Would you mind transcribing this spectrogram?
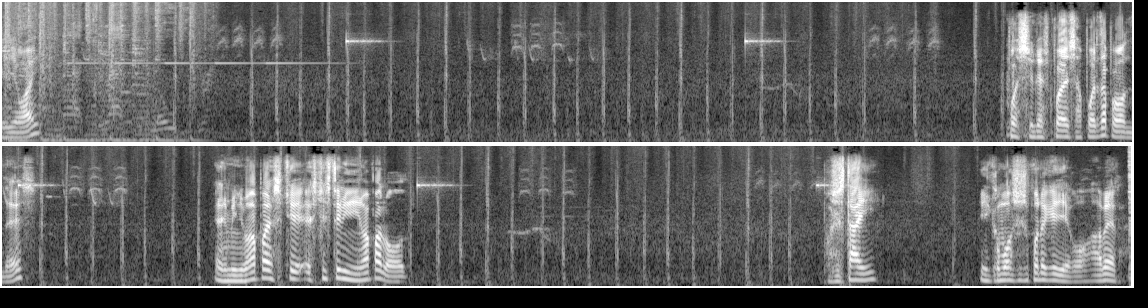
que llego ahí? Pues si no es por esa puerta, ¿por dónde es? El minimapa es que es que este minimapa lo Pues está ahí. ¿Y cómo se supone que llego? A ver.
